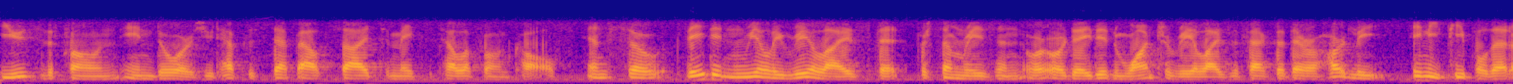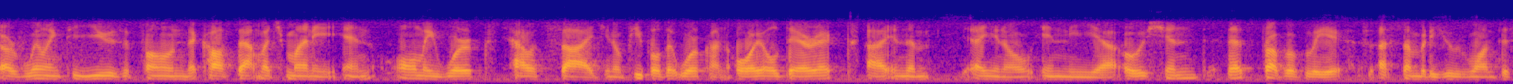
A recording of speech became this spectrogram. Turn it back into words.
use the phone indoors. You'd have to step outside to make the telephone calls. And so they didn't really realize that for some reason, or, or they didn't want to realize the fact that there are hardly any people that are willing to use a phone that costs that much money and only works outside. You know, people that work on oil derricks uh, in the, uh, you know, in the uh, ocean. That's probably uh, somebody who would want this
